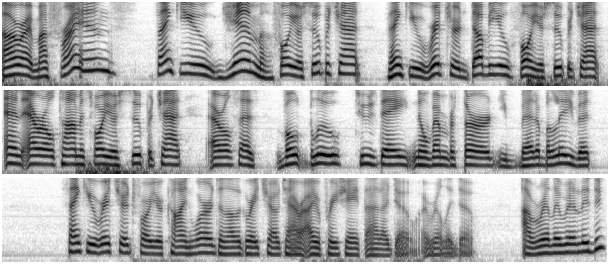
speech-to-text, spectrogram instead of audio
All right, my friends. Thank you, Jim, for your super chat. Thank you, Richard W, for your super chat, and Errol Thomas for your super chat. Errol says, "Vote blue Tuesday, November third. You better believe it." Thank you, Richard, for your kind words. Another great show, Tara. I appreciate that. I do. I really do. I really, really do.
